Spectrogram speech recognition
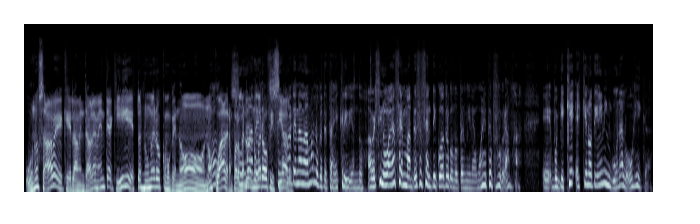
uno sabe que lamentablemente aquí estos números como que no, no, cuadran, por lo menos los números oficiales. Súmate nada más lo que te están escribiendo. A ver si no van a ser más de 64 cuando terminemos este programa. Eh, porque es que, es que no tiene ninguna lógica.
